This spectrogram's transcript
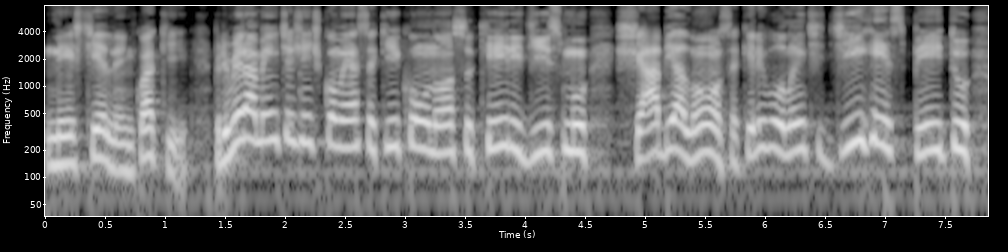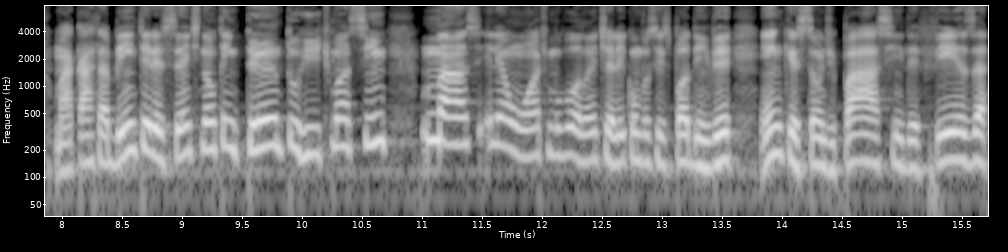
neste elenco aqui. Primeiramente, a gente começa aqui com o nosso queridíssimo Xabi Alonso, aquele volante de respeito uma carta bem interessante, não tem tanto ritmo assim, mas ele é um ótimo volante ali, como vocês podem ver, em questão de passe, defesa,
